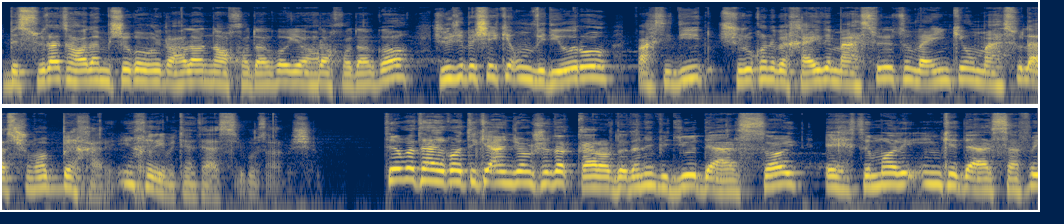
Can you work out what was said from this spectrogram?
به صورت حالا میشه گفت حالا ناخداگاه یا حالا خداگاه جوری بشه که اون ویدیو رو وقتی دید شروع کنه به خرید محصولتون و اینکه اون محصول از شما بخره. این خیلی می‌تونه تاثیرگذار بشه. طبق تحقیقاتی که انجام شده قرار دادن ویدیو در سایت احتمال اینکه در صفحه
